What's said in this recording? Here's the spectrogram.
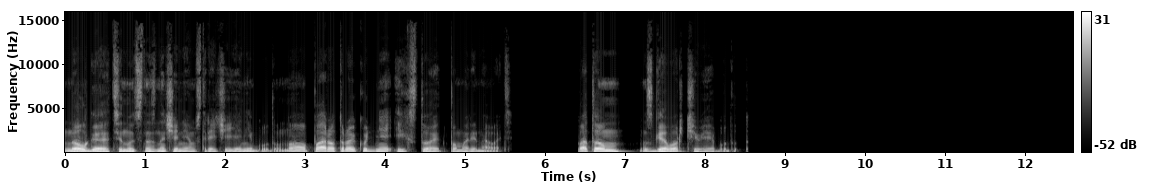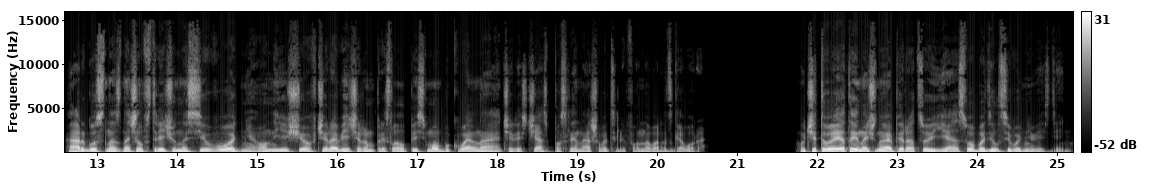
Долго тянуть с назначением встречи я не буду, но пару-тройку дней их стоит помариновать. Потом сговорчивее будут. Аргус назначил встречу на сегодня. Он еще вчера вечером прислал письмо буквально через час после нашего телефонного разговора. Учитывая это и ночную операцию, я освободил сегодня весь день.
